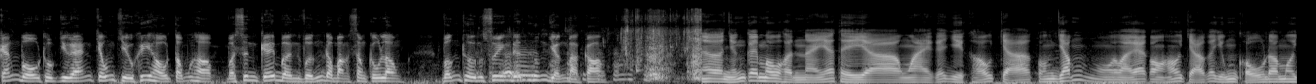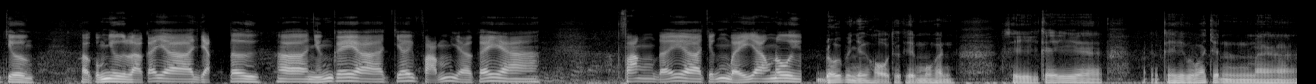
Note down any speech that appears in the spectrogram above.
cán bộ thuộc dự án chống chịu khí hậu tổng hợp và sinh kế bền vững đồng bằng sông Cửu Long vẫn thường xuyên đến hướng dẫn bà con. Ờ, những cái mô hình này thì à, ngoài cái việc hỗ trợ con giống, ngoài ra còn hỗ trợ cái dụng cụ đo môi trường và cũng như là cái à, vật tư, à, những cái chế phẩm và cái phân để chuẩn bị ao nuôi. Đối với những hộ thực hiện mô hình thì cái cái quá trình mà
